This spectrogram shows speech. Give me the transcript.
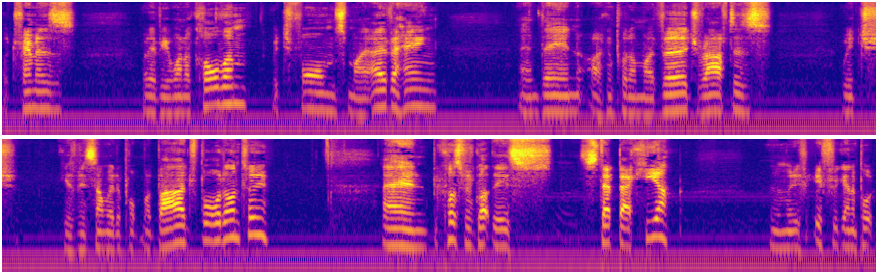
or trimmers whatever you want to call them which forms my overhang. And then I can put on my verge rafters which gives me somewhere to put my barge board onto. And because we've got this step back here. And if, if we're going to put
